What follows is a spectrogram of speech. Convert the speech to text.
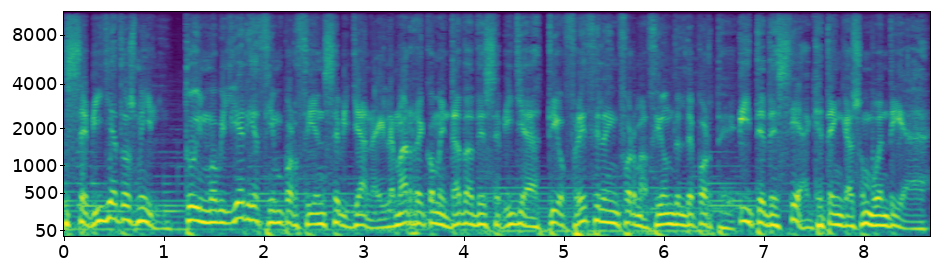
Sevilla 2000, tu inmobiliaria 100% sevillana y la más recomendada de Sevilla, te ofrece la información del deporte y te desea que tengas un buen día.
